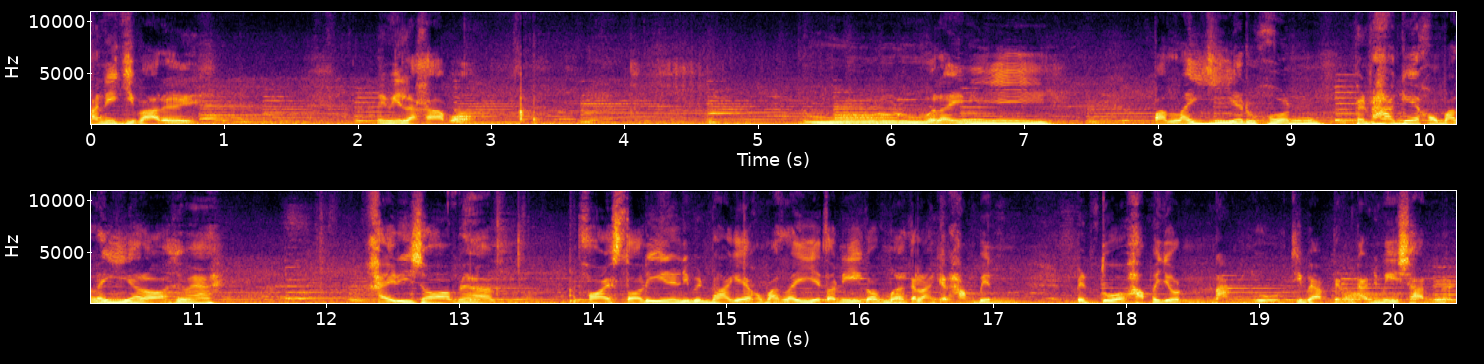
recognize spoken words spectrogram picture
อันนี้กี่บาทเอ่ย ไม่มีราคาบอก ดูดูดูอะไรนี่ บัตไลเยียทุกคนเป็นภาคแยกของบัตไลเยียเหรอใช่ไหมใครที่ชอบนะครับ Toy Story เนยนี่เป็นภาคแยกของบัตไลเยียตอนนี้ก็เหมือนกำลังจะทำเป็นเป็นตัวภาพยนตร์หนังอยู่ที่แบบเป็นแอนิเมชันน่ะ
